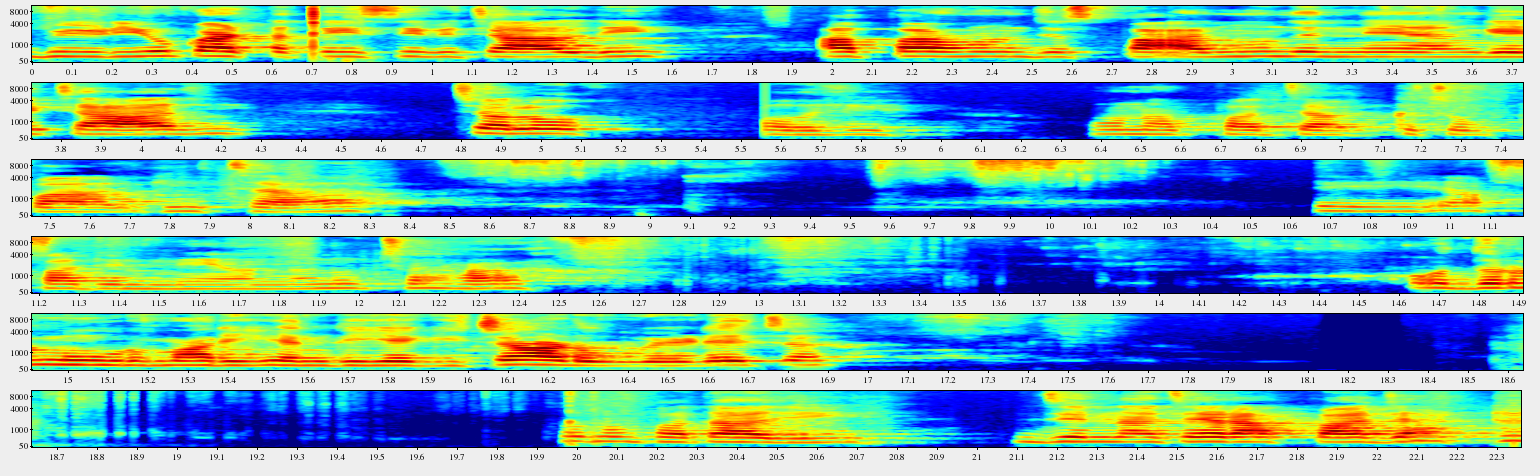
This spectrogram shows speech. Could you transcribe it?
ਵੀਡੀਓ ਕੱਟਤੀ ਸੀ ਵਿਚਾਲ ਦੀ। ਆਪਾਂ ਹੁਣ ਜਸਪਾਲ ਨੂੰ ਦਿੰਨੇ ਆਂਗੇ ਚਾਹ ਜੀ। ਚਲੋ, ਲਓ ਜੀ, ਹੁਣ ਆਪਾਂ ਜੱਗ ਚੋਂ ਪਾ ਲਈ ਚਾਹ। ਤੇ ਆਪਾਂ ਦਿੰਨੇ ਆ ਉਹਨਾਂ ਨੂੰ ਚਾਹ। ਉਧਰ ਨੂਰ ਮਾਰੀ ਜਾਂਦੀ ਹੈਗੀ ਝਾੜੂ ਵਿਹੜੇ 'ਚ। ਤੁਹਾਨੂੰ ਪਤਾ ਜੀ, ਜਿੰਨਾ ਚਿਰ ਆਪਾਂ ਜੱਟ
